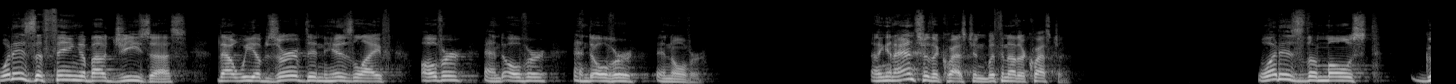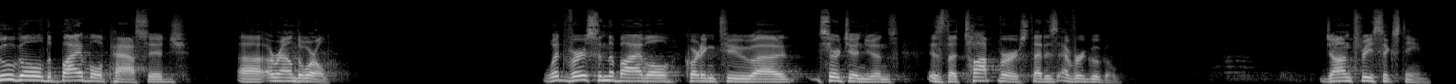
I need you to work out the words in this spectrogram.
What is the thing about Jesus that we observed in his life over and over and over and over? I'm going to answer the question with another question. What is the most Googled Bible passage uh, around the world. What verse in the Bible, according to uh, search engines, is the top verse that is ever Googled? John 3:16.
